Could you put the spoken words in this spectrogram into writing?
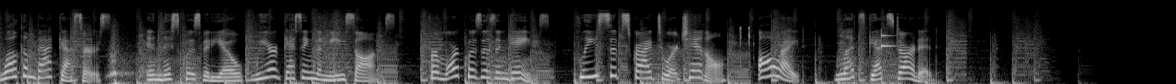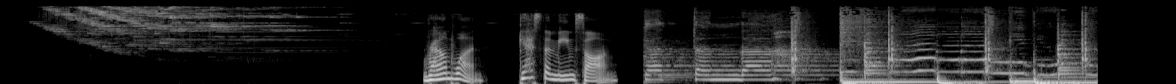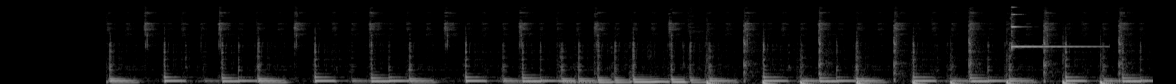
Welcome back, guessers! In this quiz video, we are guessing the meme songs. For more quizzes and games, please subscribe to our channel. Alright, let's get started. Round 1. Guess the meme song.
